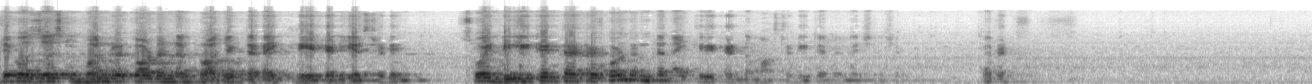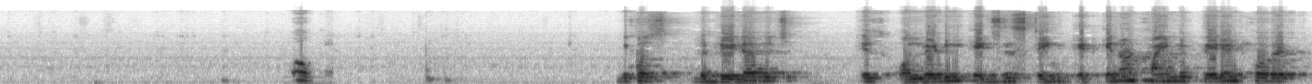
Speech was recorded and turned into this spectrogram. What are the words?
there was just one record under project that I created yesterday. So I deleted that record and then I created the master detail relationship. Correct. Okay. Because the data which is already existing, it cannot find a parent for it.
